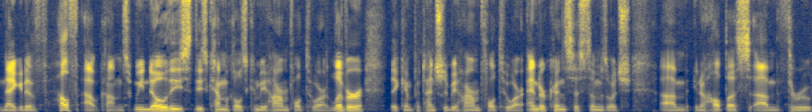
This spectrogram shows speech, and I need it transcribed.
negative health outcomes? We know these these chemicals can be harmful to our liver. They can potentially be harmful to our endocrine systems which um, you know help us um, through,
